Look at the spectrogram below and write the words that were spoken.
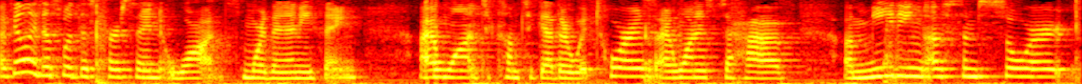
I feel like that's what this person wants more than anything. I want to come together with Taurus. I want us to have a meeting of some sort.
